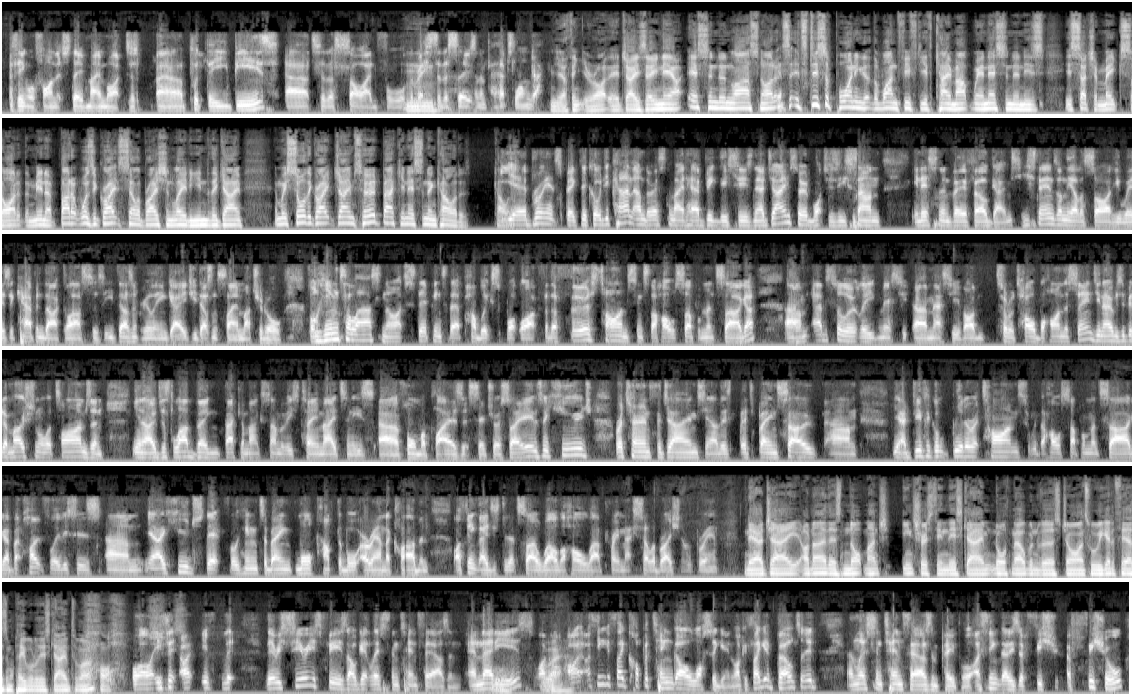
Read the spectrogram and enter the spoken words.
I think we'll find that Steve May might just uh, put the beers uh, to the side for the mm. rest of the season and perhaps longer. Yeah, I think you're right there, Jay Z. Now, Essendon last night, it's, it's disappointing that the 150th came up when Essendon is, is such a meek side at the minute, but it was a great celebration leading into the game, and we saw the great James Hird back in Essendon colours. Yeah, brilliant spectacle. You can't underestimate how big this is. Now, James Hird watches his son in Essendon VFL games. He stands on the other side. He wears a cap and dark glasses. He doesn't really engage. He doesn't say much at all. For him to last night step into that public spotlight for the first time since the whole supplement saga, um, absolutely uh, massive. I'm sort of told behind the scenes, you know, he was a bit emotional at times and, you know, just loved being back amongst some of his teammates and his uh, former players, etc. So it was a huge return for James. You know, it's been so. Um, yeah, difficult bitter at times with the whole supplement saga, but hopefully this is um, you know a huge step for him to being more comfortable around the club, and I think they just did it so well. The whole uh, pre-match celebration was brilliant. Now, Jay, I know there's not much interest in this game, North Melbourne versus Giants. Will we get a thousand people to this game tomorrow? Oh. Well, if it, if the, there is serious fears they'll get less than 10,000. And that Ooh. is, like, I, I, think if they cop a 10 goal loss again, like if they get belted and less than 10,000 people, I think that is official, official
